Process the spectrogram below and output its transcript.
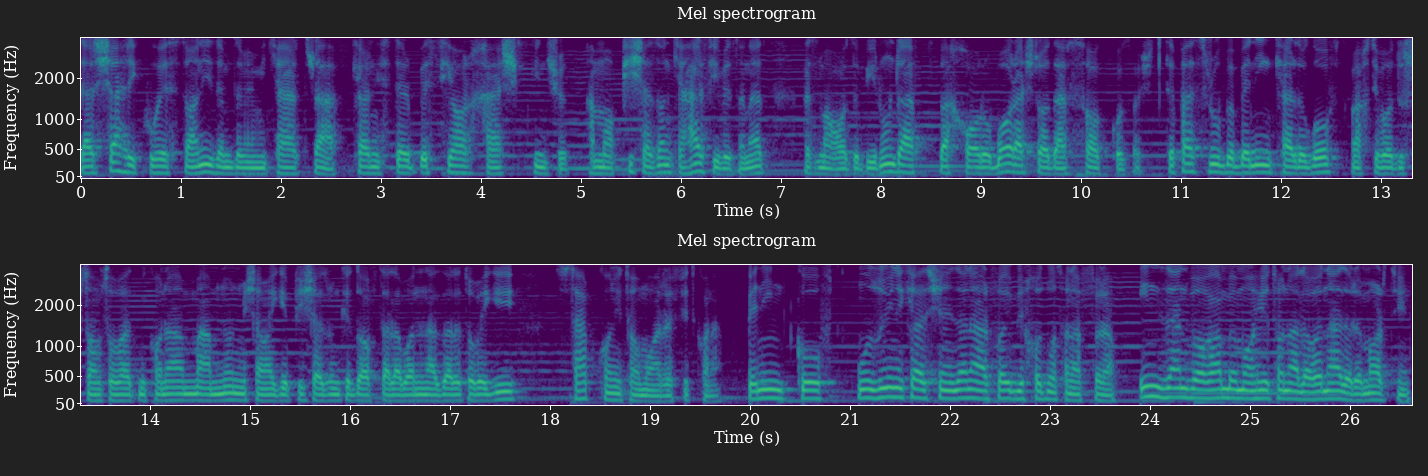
در شهری کوهستانی زمزمه می‌کرد رفت. کارنیستر بسیار خشمگین شد. اما پیش از آن که حرفی بزند از مغازه بیرون رفت و خاروبارش را در ساک گذاشت. سپس رو به بنین کرد و گفت وقتی با دوستام صحبت می‌کنم ممنون میشم اگه پیش از اون که داوطلبانه نظر تو بگی صبر کنی تا معرفیت کنم. بنین گفت موضوع اینه که از شنیدن حرفای بی خود متنفرم. این زن واقعا به ماهیتون علاقه نداره مارتین.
